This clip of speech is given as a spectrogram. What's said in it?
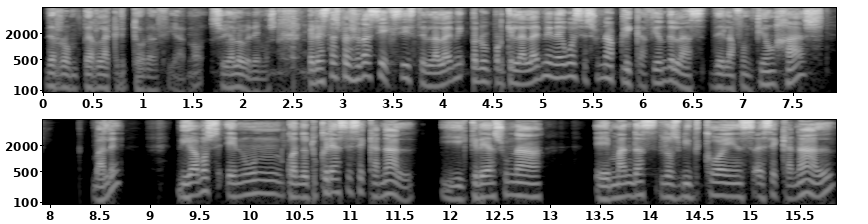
de romper la criptografía, ¿no? Eso ya lo veremos. Pero estas personas sí existen, la pero porque la Lightning Network es una aplicación de, las, de la función hash, ¿vale? Digamos, en un, cuando tú creas ese canal y creas una, eh, mandas los bitcoins a ese canal,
